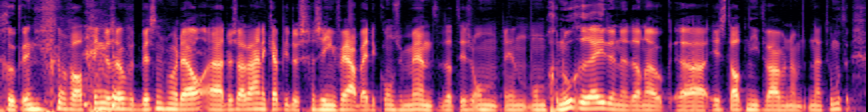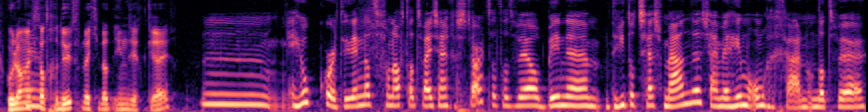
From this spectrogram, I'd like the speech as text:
Goed. In ieder geval, het ging dus over het businessmodel. Eh, dus uiteindelijk heb je dus gezien van ja, bij de consument, dat is om, in, om genoeg redenen dan ook, eh, is dat niet waar we na- naartoe moeten. Hoe lang heeft dat geduurd voordat je dat inzicht kreeg? Mm, heel kort. Ik denk dat vanaf dat wij zijn gestart, dat dat wel binnen drie tot zes maanden zijn we helemaal omgegaan. Omdat we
